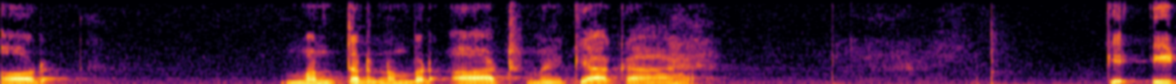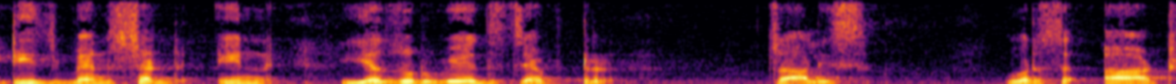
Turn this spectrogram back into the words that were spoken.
और मंत्र नंबर आठ में क्या कहा है कि it is mentioned in Yajurveda chapter चालीस, वर्ष आठ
